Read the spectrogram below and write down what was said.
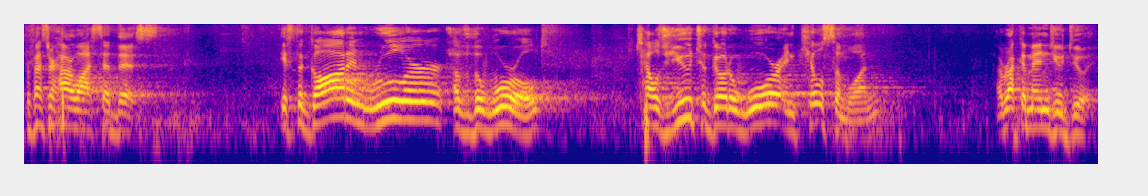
Professor Hauerwas said this if the God and ruler of the world tells you to go to war and kill someone, I recommend you do it.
